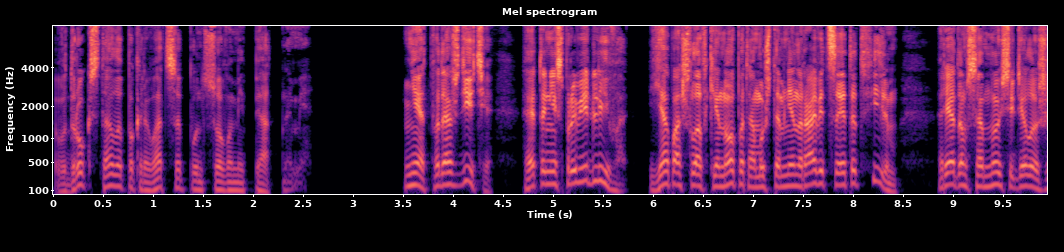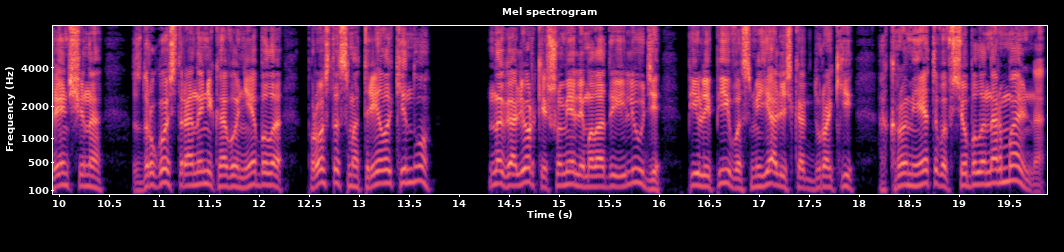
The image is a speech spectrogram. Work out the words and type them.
вдруг стала покрываться пунцовыми пятнами. «Нет, подождите, это несправедливо. Я пошла в кино, потому что мне нравится этот фильм. Рядом со мной сидела женщина, с другой стороны никого не было, просто смотрела кино. На галерке шумели молодые люди, пили пиво, смеялись как дураки, а кроме этого все было нормально.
